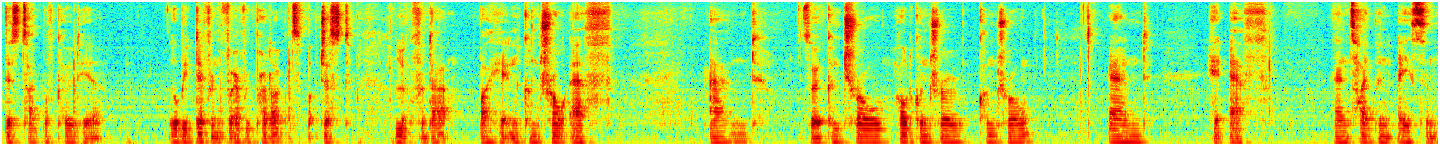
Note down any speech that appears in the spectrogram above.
this type of code here. It'll be different for every product, but just look for that by hitting Control F and so control, hold control, control and hit F and type in ASIN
